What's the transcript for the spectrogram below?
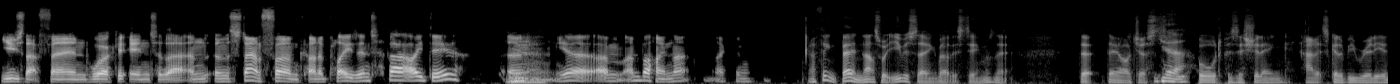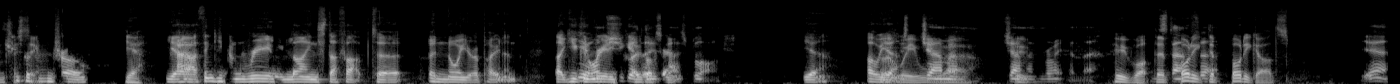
Use that Fen, work it into that, and, and the stand firm kind of plays into that idea. And um, yeah, I'm I'm behind that. I can. I think Ben, that's what you were saying about this team, wasn't it? That they are just Yeah. board positioning, and it's going to be really Super interesting. control. Yeah, Yeah, Uh, I think you can really line stuff up to annoy your opponent. Like you yeah, can once really you get those guys blocked, Yeah. Oh Well, yeah. we- jam wow. them, jam them right in there. who? What the body? firm. The bodyguards. Yeah,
